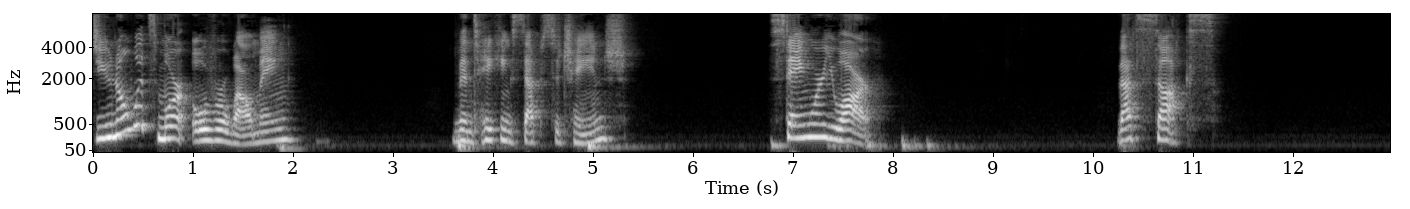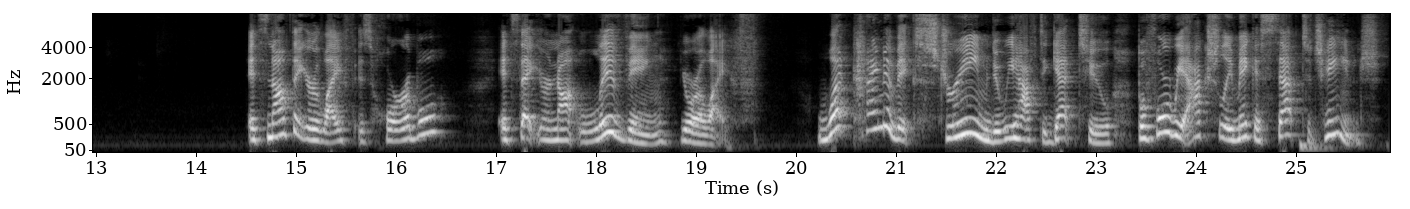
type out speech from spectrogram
Do you know what's more overwhelming than taking steps to change? Staying where you are. That sucks. It's not that your life is horrible, it's that you're not living your life. What kind of extreme do we have to get to before we actually make a step to change?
